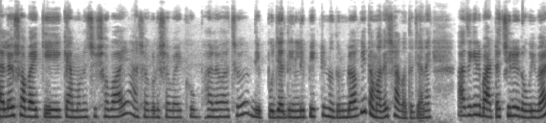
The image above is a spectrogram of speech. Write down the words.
হ্যালো সবাইকে, কেমন আছো সবাই? আশা করি সবাই খুব ভালো আছো। দীপ পূজা দিনলিপি একটি নতুন ব্লগে তোমাদের স্বাগত জানাই। আজকের বারটা ছিল রবিবার,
